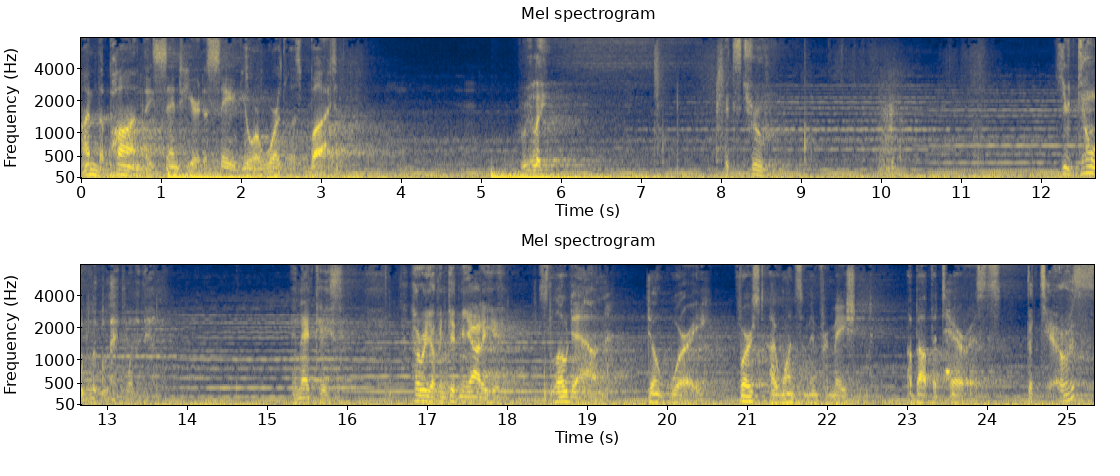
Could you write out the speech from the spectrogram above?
I'm the pawn they sent here to save your worthless butt. Really? It's true. You don't look like one of them. In that case, hurry up and get me out of here. Slow down. Don't worry. First, I want some information about the terrorists. The terrorists?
